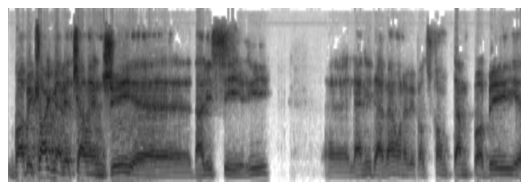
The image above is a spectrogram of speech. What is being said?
Bobby Clark m'avait challengé euh, dans les séries. Euh, l'année d'avant, on avait perdu contre Tampa Bay.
